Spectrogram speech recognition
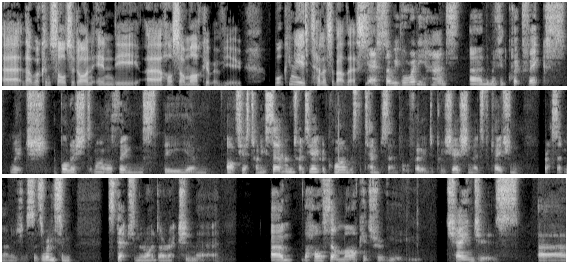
uh, that were consulted on in the uh, wholesale market review. What can you tell us about this? Yes, so we've already had uh, the MIFID quick fix, which abolished, among other things, the um, RTS 27, 28 requirements, the 10% portfolio depreciation notification for asset managers. So there's already some steps in the right direction there. Um, the wholesale markets review changes uh,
